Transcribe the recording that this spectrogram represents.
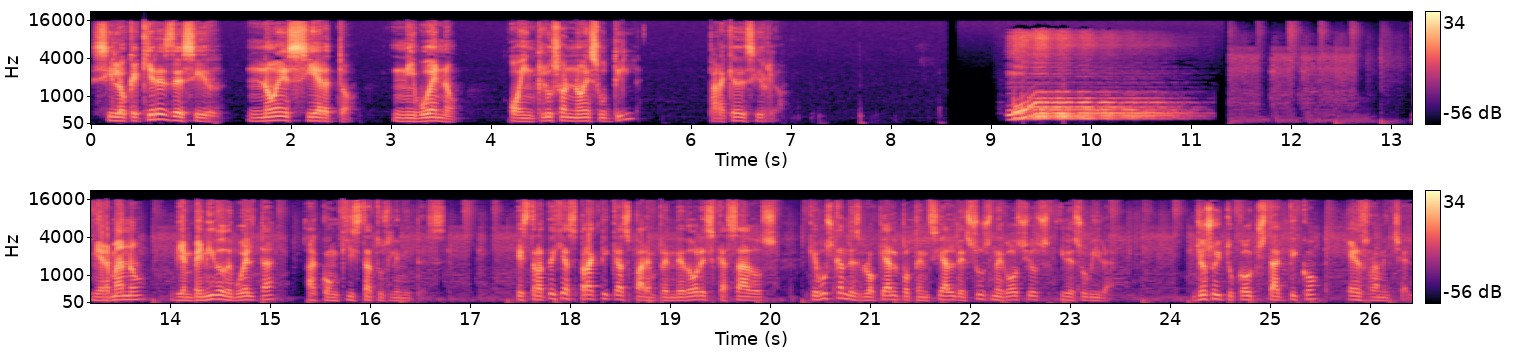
Si lo que quieres decir no es cierto, ni bueno, o incluso no es útil, ¿para qué decirlo? Mi hermano, bienvenido de vuelta a Conquista tus Límites. Estrategias prácticas para emprendedores casados que buscan desbloquear el potencial de sus negocios y de su vida. Yo soy tu coach táctico, Ezra Michel.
